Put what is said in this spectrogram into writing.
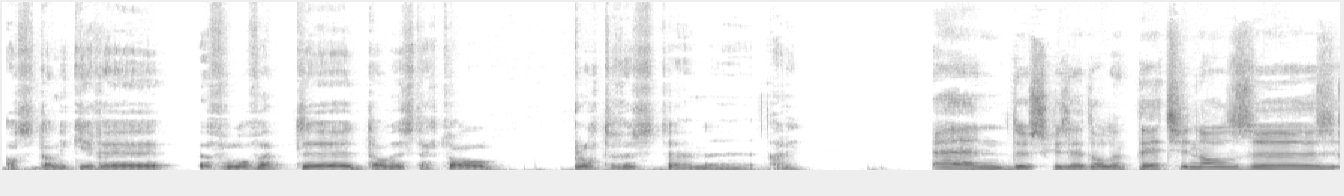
als je dan een keer verlof hebt, dan is het echt wel platte rust. En, allee. En dus je bent al een tijdje als uh,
